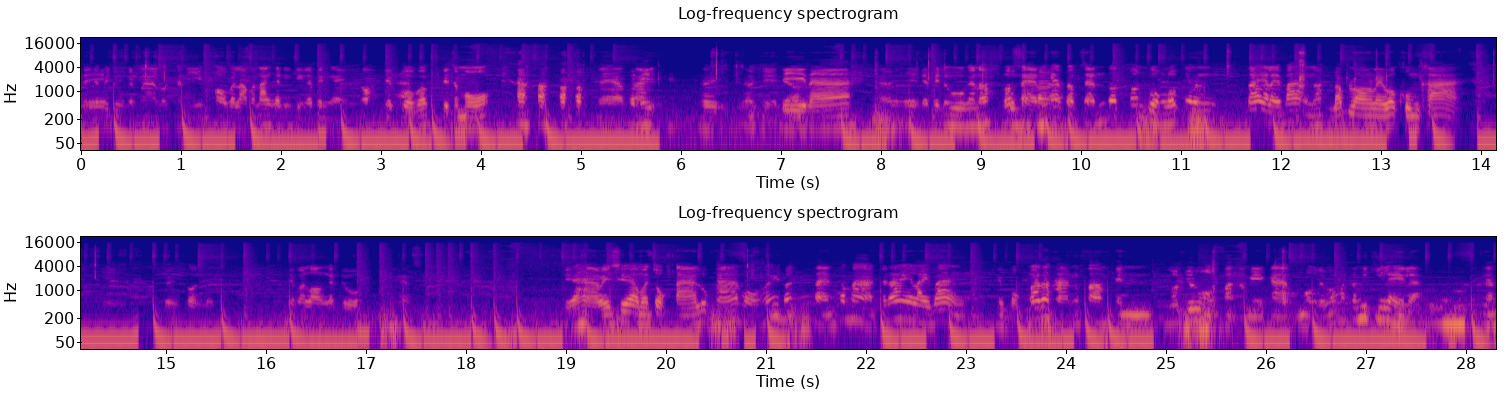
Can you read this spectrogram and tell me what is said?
เดี๋ยวจะไปดูกันว่ารถคันนี้พอเวลามานั่งกันจริงๆแล้วเป็นไงเนาะเดี๋ยวกลัวว่าเดี๋ยวจะโม้นะครับวันนี้ เฮ้ยโอเคดีนะ โอเคเดี๋ยวไปดูกันเนาะรถแสนแค่แบบแสนต้นต้นบวกลบเนี่ยมันได้อะไรบ้างเนาะรับรองเลยว่าคุ้มค่าเบื้องต้นเลยเดี๋ยวมาลองกันดูนะครับเดี๋ยวหาไม่เชื่อมาจกตาลูกค้าบอกเฮ้ยรถแสนกว่าบาทจะได้อะไรบ้างเดี๋ยวบอกมาตรฐานความเป็นรถยุโรปฝั่งอเมริกาผมบอกเลยว่ามันก็ไม่ขี้เหร่แหละนะ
